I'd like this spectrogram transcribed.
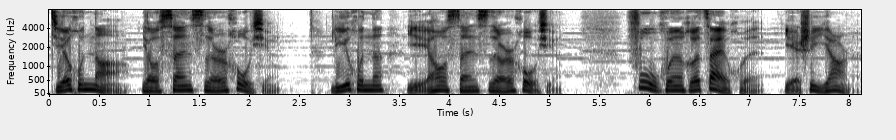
结婚呐，要三思而后行；离婚呢，也要三思而后行。复婚和再婚也是一样的，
